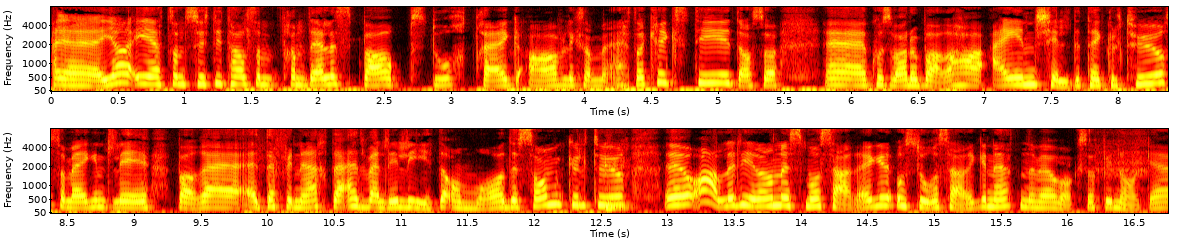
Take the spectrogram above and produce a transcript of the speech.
eh, ja, i et sånn 70-tall som fremdeles bar stort preg av liksom etterkrigstid. og så eh, Hvordan var det å bare ha én kilde til kultur, som egentlig bare definerte et veldig lite område som kultur. Eh, og alle de små og store særegenhetene ved å vokse opp i Norge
